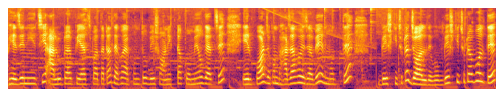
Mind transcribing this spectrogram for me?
ভেজে নিয়েছি আলুটার পেঁয়াজ পাতাটা। দেখো এখন তো বেশ অনেকটা কমেও গেছে। এরপর যখন ভাজা হয়ে যাবে, এর মধ্যে বেশ কিছুটা জল দেব। বেশ কিছুটা বলতে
